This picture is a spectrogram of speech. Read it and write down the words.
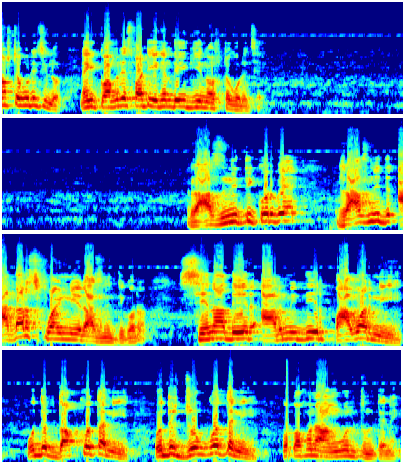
নষ্ট করেছিল? নাকি কংগ্রেস পার্টি এখান থেকে গিয়ে নষ্ট করেছে? রাজনীতি করবে রাজনীতির আদার্স পয়েন্ট নিয়ে রাজনীতি করা, সেনাদের আর্মিদের পাওয়ার নিয়ে, ওদের দক্ষতা নিয়ে, ওদের যোগ্যতা নিয়ে, কখনো আঙ্গুল তুলতে নেই।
